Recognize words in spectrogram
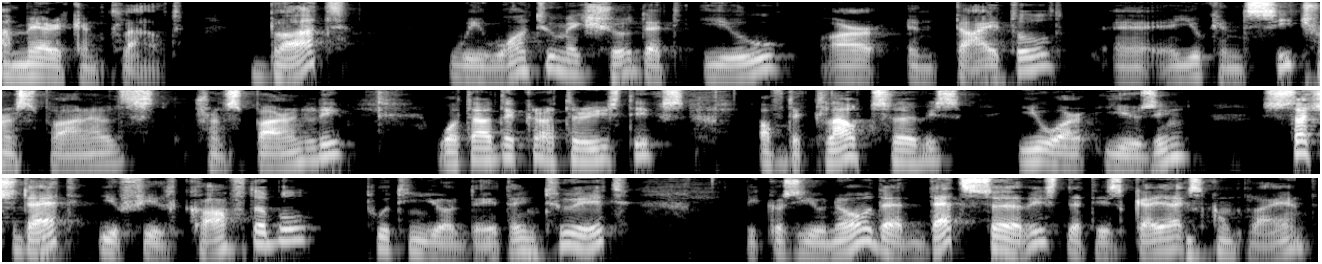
American Cloud. But we want to make sure that you are entitled. Uh, you can see transparently what are the characteristics of the cloud service you are using, such that you feel comfortable putting your data into it because you know that that service that is GaiaX compliant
